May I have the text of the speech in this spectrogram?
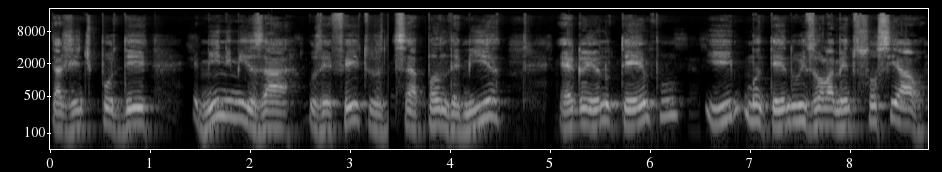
da gente poder minimizar os efeitos dessa pandemia é ganhando tempo e mantendo o isolamento social.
